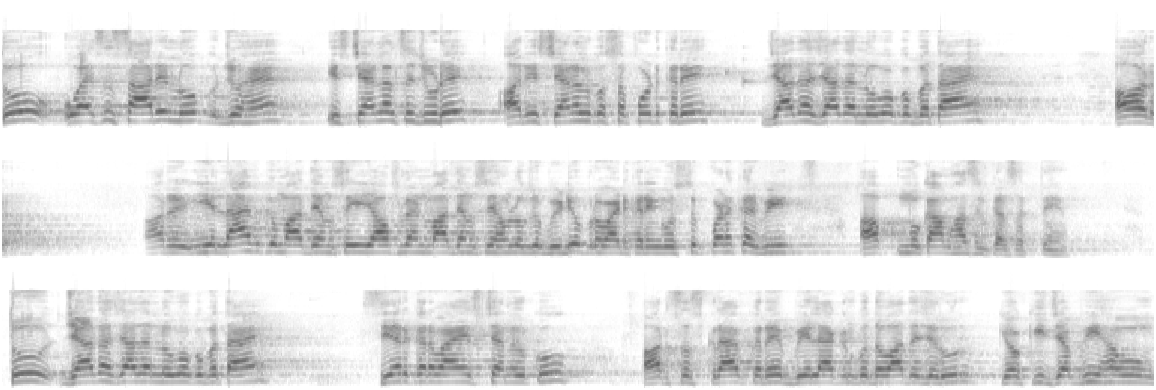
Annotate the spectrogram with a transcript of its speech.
तो वैसे सारे लोग जो हैं, इस चैनल से जुड़े और इस चैनल को सपोर्ट करें, ज़्यादा से ज़्यादा लोगों को बताएँ और और ये लाइव के माध्यम से, या ऑफलाइन माध्यम से हम लोग जो वीडियो प्रोवाइड करेंगे, उससे पढ़कर भी आप मुकाम हासिल कर सकते हैं। तो ज़्यादा से ज़्यादा लोगों को बताएँ शेयर करवाएँ इस चैनल को और सब्सक्राइब करें बेल आइकन को दबा दें ज़रूर क्योंकि जब भी हम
